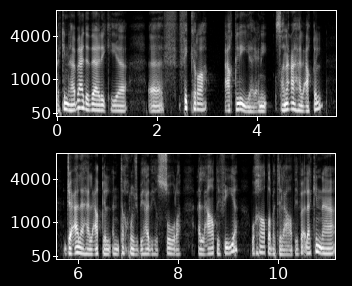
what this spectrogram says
لكنها بعد ذلك هي فكرة عقلية يعني صنعها العقل جعلها العقل أن تخرج بهذه الصورة العاطفية وخاطبت العاطفة لكنها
